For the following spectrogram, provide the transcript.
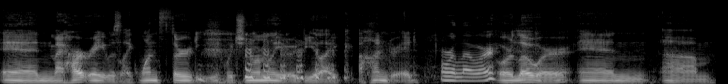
And my heart rate was like 130, which normally it would be like 100 or lower. Or lower. And um,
